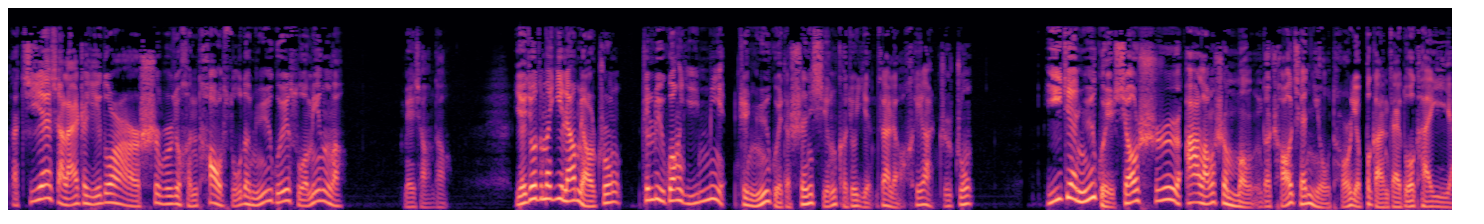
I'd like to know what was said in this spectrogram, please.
那接下来这一段是不是就很套俗的女鬼索命啊？没想到，也就这么一两秒钟，这绿光一灭，这女鬼的身形可就隐在了黑暗之中。一见女鬼消失，阿郎是猛地朝前扭头，也不敢再多看一眼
